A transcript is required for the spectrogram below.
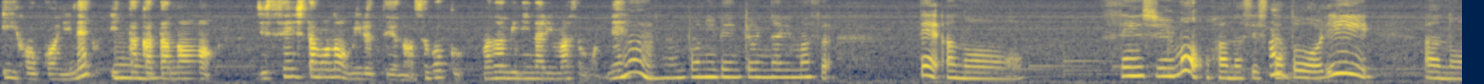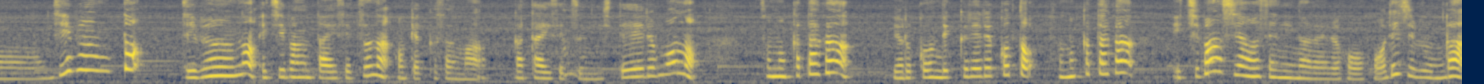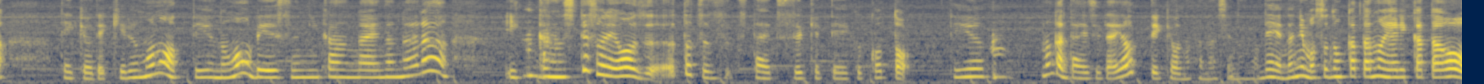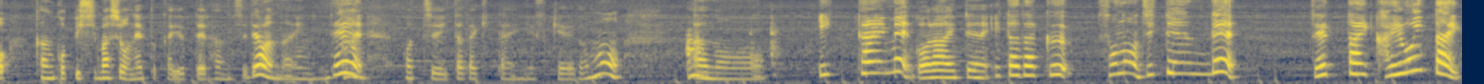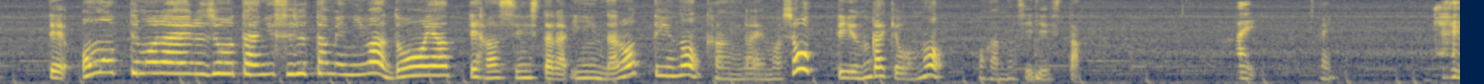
いい方向にね行った方の実践したものを見るっていうのはすごく学びになりますもんうん、ね。本当に勉強になります。で、あの先週もお話しした通り、あの自分と自分の一番大切なお客様が大切にしているもの、その方が喜んでくれること、その方が一番幸せになれる方法で自分が提供できるものっていうのをベースに考えながら一貫してそれをずっと伝え続けていくことっていうのが大事だよって今日の話なので何もその方のやり方を完コピしましょうねとか言ってる話ではないので、うんご注意いただきたいんですけれども、うんあの1回目ご来店いただくその時点で絶対通いたいって思ってもらえる状態にするためにはどうやって発信したらいいんだろうっていうのを考えましょうっていうのが今日のお話でした。はい。はい。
